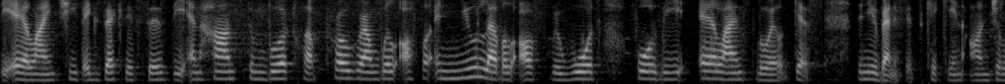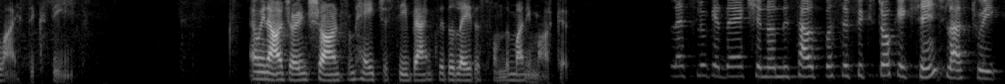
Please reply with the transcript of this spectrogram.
The airline chief executive says the enhanced Tabua Club program will offer a new level of rewards for the airline's loyal guests. The new benefits kick in on July 16th. And we now join Sean from HFC Bank with the latest from the money market. Let's look at the action on the South Pacific Stock Exchange last week.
